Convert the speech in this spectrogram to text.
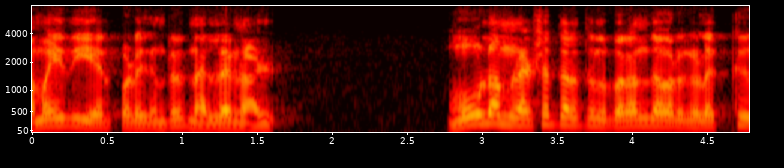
அமைதி ஏற்படுகின்ற நல்ல நாள். மூலம் நட்சத்திரத்தில் பிறந்தவர்களுக்கு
